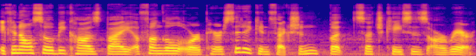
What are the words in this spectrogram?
It can also be caused by a fungal or parasitic infection, but such cases are rare.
